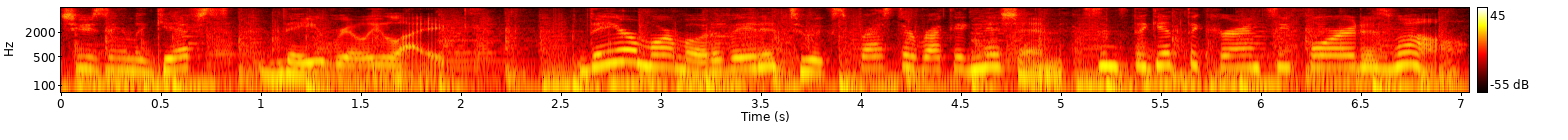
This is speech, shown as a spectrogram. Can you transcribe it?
choosing the gifts they really like. They are more motivated to express their recognition since they get the currency for it as well.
